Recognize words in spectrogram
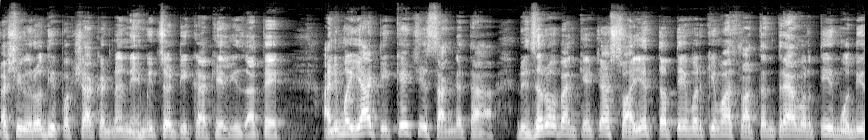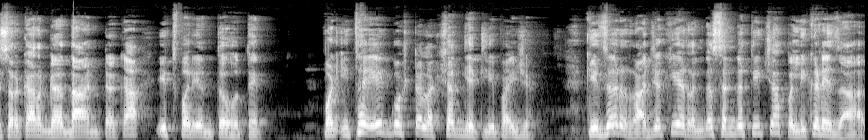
अशी विरोधी पक्षाकडनं नेहमीच टीका केली जाते. आणि मग या टीकेची सांगता रिझर्व्ह बँकेच्या स्वायत्ततेवर किंवा स्वातंत्र्यावरती मोदी सरकार गदा आणतं का? इथपर्यंत होते. पण इथं एक गोष्ट लक्षात घेतली पाहिजे. की जर राजकीय रंगसंगतीच्या पलीकडे जात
